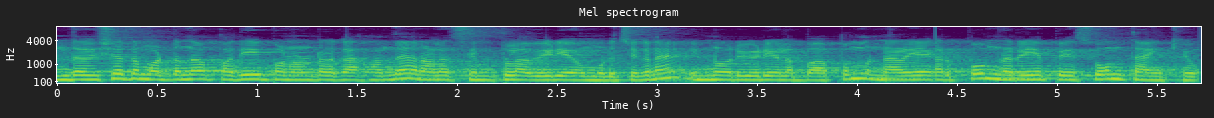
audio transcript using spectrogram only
இந்த விஷயத்தை மட்டும்தான் பதிவு பண்ணுறதுக்காக வந்து அதனால் சிம்பிளாக வீடியோ முடிச்சுக்கிறேன். இன்னொரு வீடியோவில் பார்ப்போம். நிறைய கற்போம். நிறைய பேசுவோம். தேங்க்யூ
